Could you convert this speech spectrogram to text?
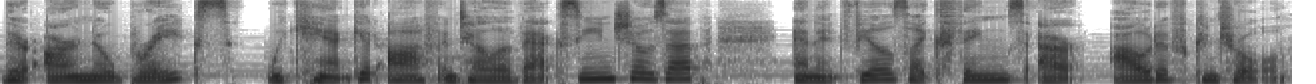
There are no breaks. We can't get off until a vaccine shows up, and it feels like things are out of control.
